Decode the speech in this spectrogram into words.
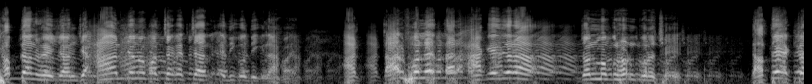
সাবধান হয়ে যান যে আর যেন বাচ্চা কাচ্চার এদিক ওদিক না হয়। আর তার ফলে তার আগে যারা জন্মগ্রহণ করেছে, তাতে একটা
